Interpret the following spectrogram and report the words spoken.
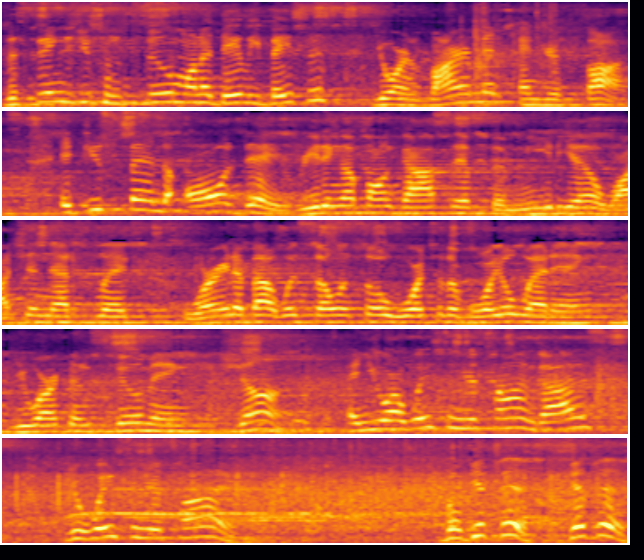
The things you consume on a daily basis, your environment, and your thoughts. If you spend all day reading up on gossip, the media, watching Netflix, worrying about what so-and-so wore to the royal wedding, you are consuming junk. And you are wasting your time, guys. You're wasting your time. But get this, get this.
